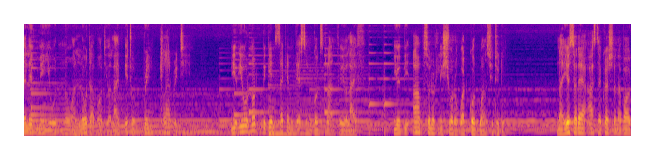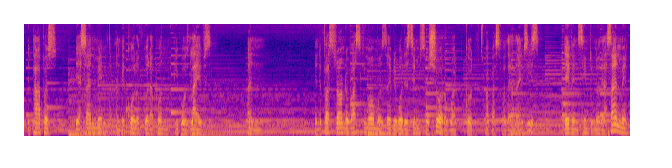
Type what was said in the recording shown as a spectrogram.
believe me, you would know a lot about your life. It would bring clarity. You, you would not begin second guessing God's plan for your life. You would be absolutely sure of what God wants you to do. Now, yesterday I asked a question about the purpose, the assignment, and the call of God upon people's lives. And in the first round of asking, almost everybody seemed so sure of what God's purpose for their lives is. They even seem to know their assignment,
